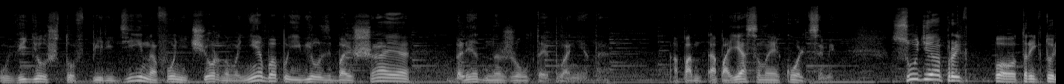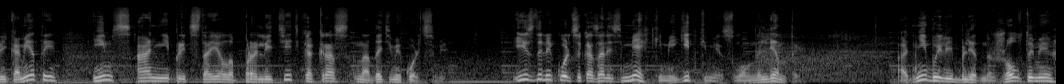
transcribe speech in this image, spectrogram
увидел, что впереди на фоне черного неба появилась большая бледно-желтая планета, опо- опоясанная кольцами. Судя по траектории кометы, им с Анни предстояло пролететь как раз над этими кольцами. Издали кольца казались мягкими гибкими, словно ленты. Одни были бледно-желтыми,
